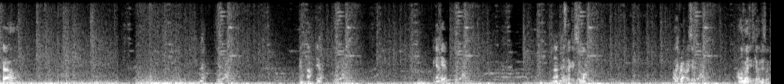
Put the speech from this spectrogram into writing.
Hell. Ah, this is one. Holy crap, I see. All the way to go this way.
